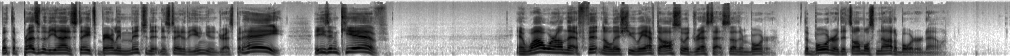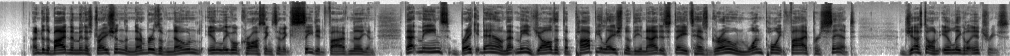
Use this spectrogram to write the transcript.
But the President of the United States barely mentioned it in his State of the Union address. But hey, he's in Kiev. And while we're on that fentanyl issue, we have to also address that southern border, the border that's almost not a border now. Under the Biden administration, the numbers of known illegal crossings have exceeded 5 million. That means, break it down, that means, y'all, that the population of the United States has grown 1.5% just on illegal entries.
